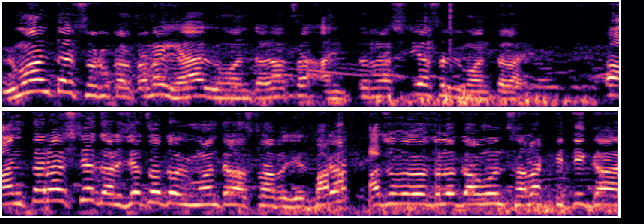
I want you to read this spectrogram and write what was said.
विमानतळ सुरू करताना ह्या विमानतळाचं आंतरराष्ट्रीय असं विमानतळ आहे. तर आंतरराष्ट्रीय दर्जाचा तो विमानतळ असला पाहिजे. बघा आजूबाजूला जाऊन साला किती गा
